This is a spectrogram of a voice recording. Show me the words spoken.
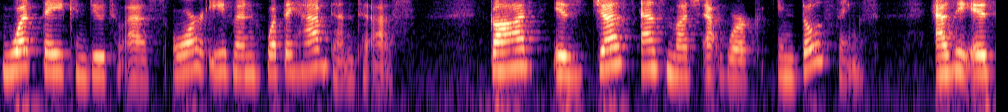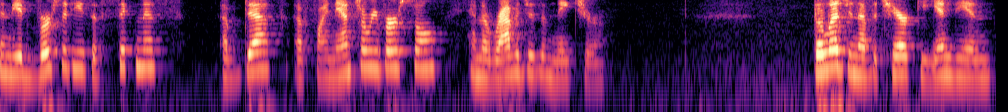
what they can do to us or even what they have done to us. God is just as much at work in those things as he is in the adversities of sickness, of death, of financial reversal, and the ravages of nature. The legend of the Cherokee Indian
